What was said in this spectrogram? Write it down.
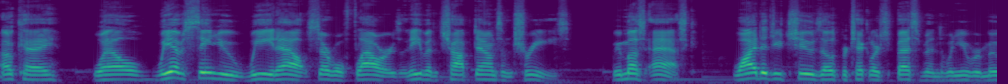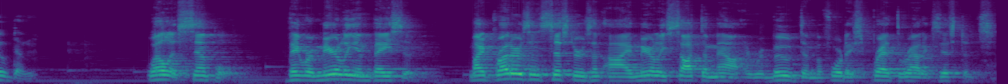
Okay, well, we have seen you weed out several flowers and even chop down some trees. We must ask, why did you choose those particular specimens when you removed them? Well, it's simple. They were merely invasive. My brothers and sisters and I merely sought them out and removed them before they spread throughout existence.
